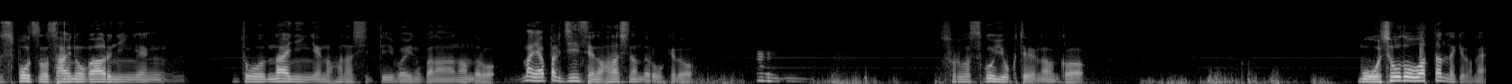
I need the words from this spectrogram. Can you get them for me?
スポーツの才能がある人間とない人間の話って言えばいいのかな、なんだろう。まあやっぱり人生の話なんだろうけど、うんうん。それがすごい良くて、なんか、もうちょうど終わったんだけどね。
